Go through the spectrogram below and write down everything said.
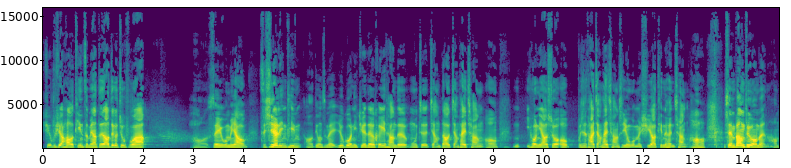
需不需要好好听？怎么样得到这个祝福啊？好，所以我们要仔细的聆听哦，弟兄姊妹，如果你觉得合一堂的牧者讲道讲太长哦，以后你要说哦，不是他讲太长，是因为我们需要听得很长。好、哦，神帮助我们。好、哦，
